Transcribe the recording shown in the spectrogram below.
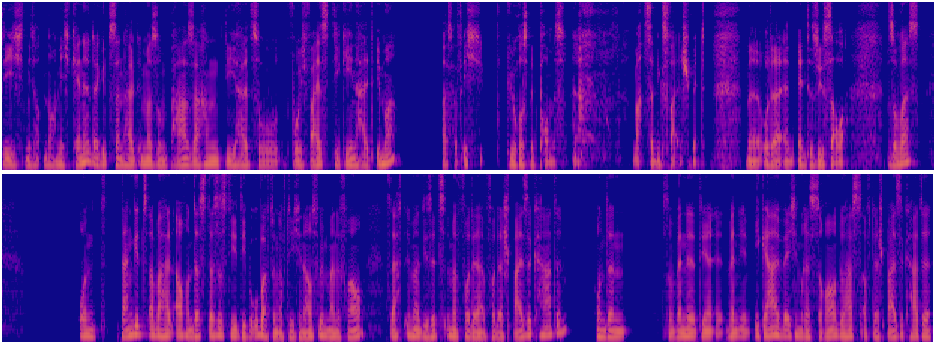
die ich nicht, noch nicht kenne. Da gibt's dann halt immer so ein paar Sachen, die halt so, wo ich weiß, die gehen halt immer. Was weiß ich, Gyros mit Pommes. Machst du nichts falsch mit. Ne? Oder Ente süß-sauer. Sowas. Und dann gibt's aber halt auch, und das, das ist die, die Beobachtung, auf die ich hinaus will, meine Frau sagt immer, die sitzt immer vor der, vor der Speisekarte und dann, so wenn du dir, wenn, egal welchem Restaurant du hast auf der Speisekarte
